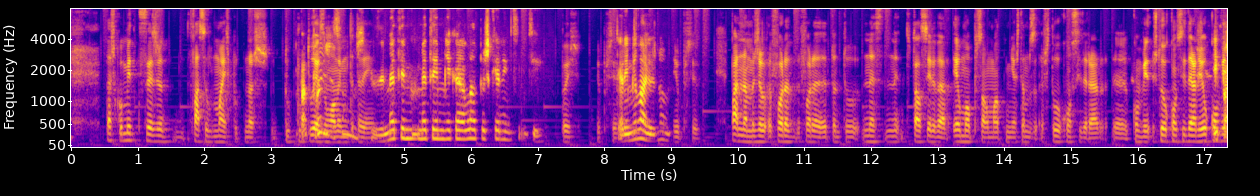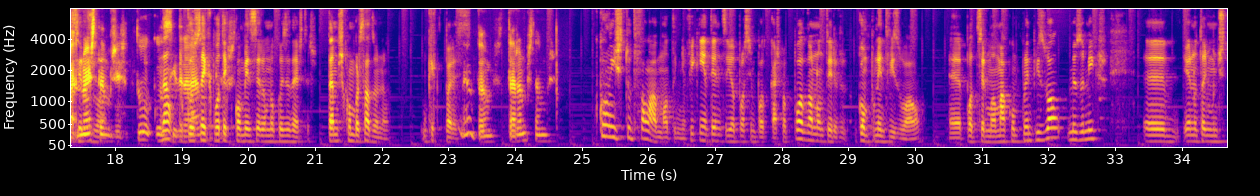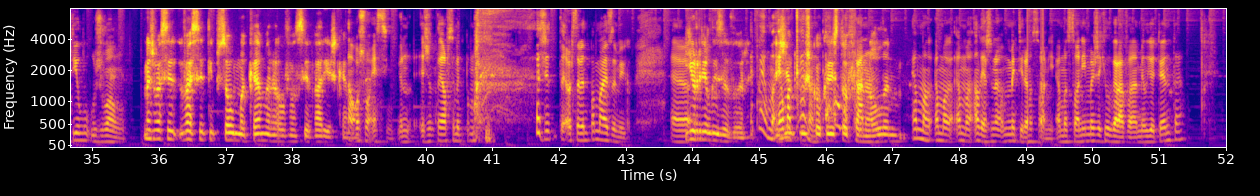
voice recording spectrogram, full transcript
Estás com medo que seja fácil demais, porque nós. Tu, porque Pá, tu és um homem muito somos, quer atraente. Metem, metem a minha cara lá, depois querem, que- Pois, eu percebo. querem milagres, não? Eu percebo. Pá, não, mas eu- fora, fora portanto, na, na total seriedade, é uma opção maltinha. Estamos, estou a considerar, conven- estou a considerar eu E pá, convencer não o João. estamos, estou a Não, considerar. porque eu sei que vou ter que convencer uma coisa destas. Estamos conversados ou não? O que é que te parece? Não, estamos, estamos, estamos. Com isto tudo falado, maltinha, fiquem atentos aí ao próximo podcast. Pode ou não ter componente visual, eh, pode ser uma má componente visual, meus amigos. eh, eu não tenho muito estilo. O João. Mas vai ser, vai ser tipo só uma câmara ou vão ser várias Não, câmaras? João, é assim. eu não- a gente tem orçamento para mais. a gente tem orçamento para mais, amigo. Eh, E o realizador? epá, é uma, a é uma gente busca Canon, o pá, é uma Christopher Canon. Nolan. É uma, é uma, é uma, aliás, não, mentira, é uma Sony. É uma Sony, mas aquilo grava a 1080,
